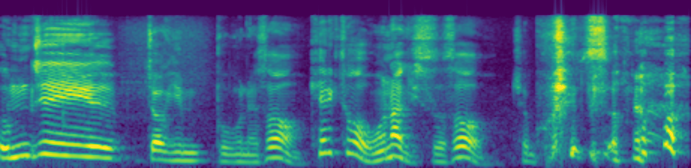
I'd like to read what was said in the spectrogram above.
음질적인 부분에서 캐릭터가 워낙 있어서 잘 모르겠어.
